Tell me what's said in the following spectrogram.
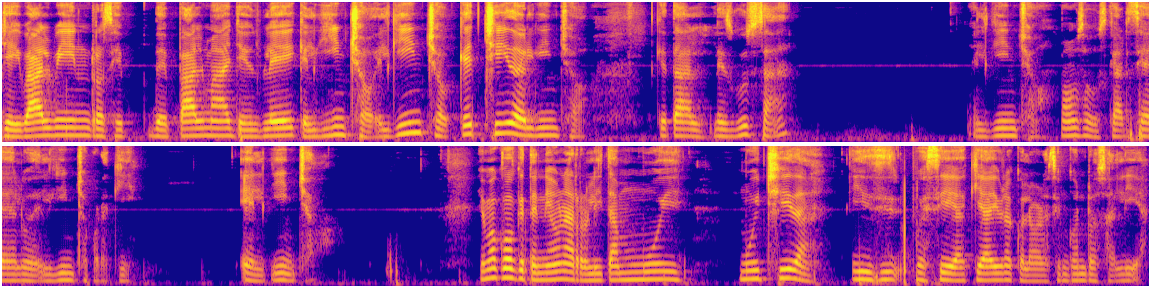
J Balvin, Rosy de Palma, James Blake, El Guincho, El Guincho, qué chido El Guincho. ¿Qué tal? ¿Les gusta? El Guincho. Vamos a buscar si hay algo del Guincho por aquí. El Guincho. Yo me acuerdo que tenía una rolita muy, muy chida. Y pues sí, aquí hay una colaboración con Rosalía.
